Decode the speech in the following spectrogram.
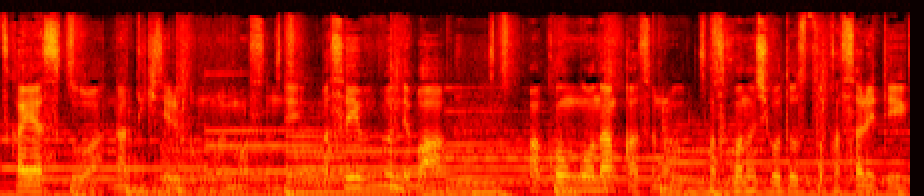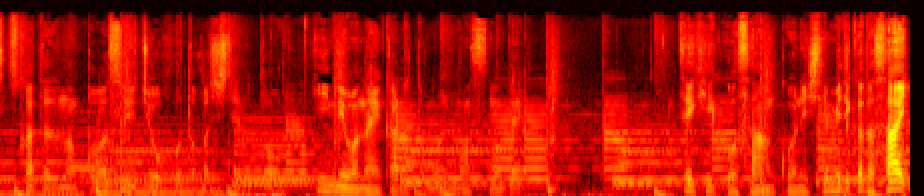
使いやすくはなってきてると思いますんで、まあ、そういう部分では、まあ、今後なんかそのパソコンの仕事とかされていく方なんかはそういう情報とかしてるといいんではないかなと思いますのでぜひご参考にしてみてください。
